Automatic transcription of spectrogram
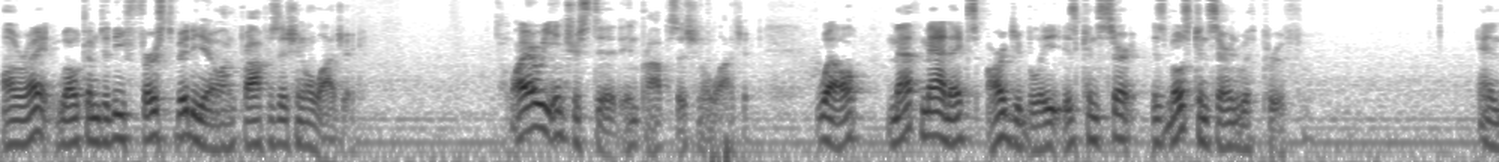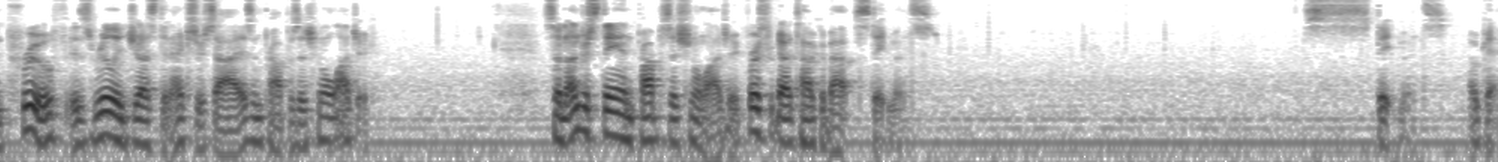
Alright, welcome to the first video on propositional logic. Why are we interested in propositional logic? Well, mathematics arguably is concern is most concerned with proof. And proof is really just an exercise in propositional logic. So to understand propositional logic, first we've got to talk about statements. Statements. Okay.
